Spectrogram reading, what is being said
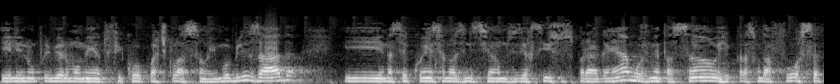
Ele, num primeiro momento, ficou com a articulação imobilizada e, na sequência, nós iniciamos exercícios para ganhar movimentação e recuperação da força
